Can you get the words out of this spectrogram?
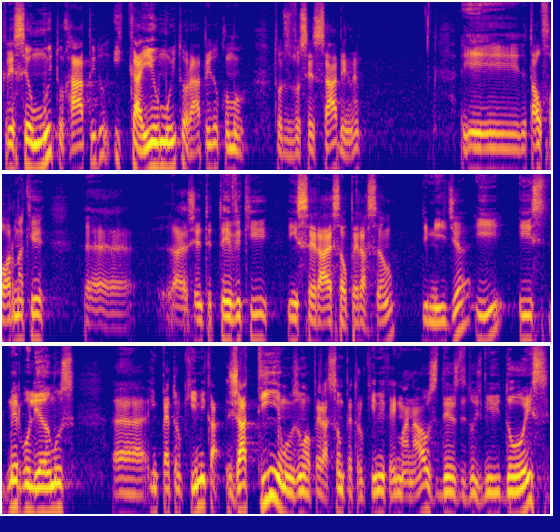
cresceu muito rápido e caiu muito rápido, como todos vocês sabem, né? E de tal forma que é, a gente teve que encerrar essa operação de mídia e, e mergulhamos é, em petroquímica. Já tínhamos uma operação petroquímica em Manaus desde 2002,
